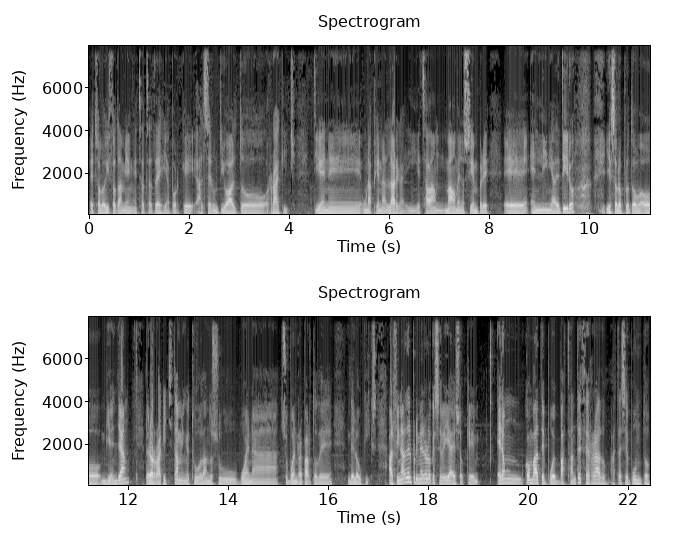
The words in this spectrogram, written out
esto lo hizo también esta estrategia, porque al ser un tío alto Rakic, tiene unas piernas largas y estaban más o menos siempre eh, en línea de tiro y eso lo explotó bien Jan pero Rakic también estuvo dando su buena su buen reparto de, de low kicks. Al final del primero lo que se veía eso que era un combate pues bastante cerrado hasta ese punto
